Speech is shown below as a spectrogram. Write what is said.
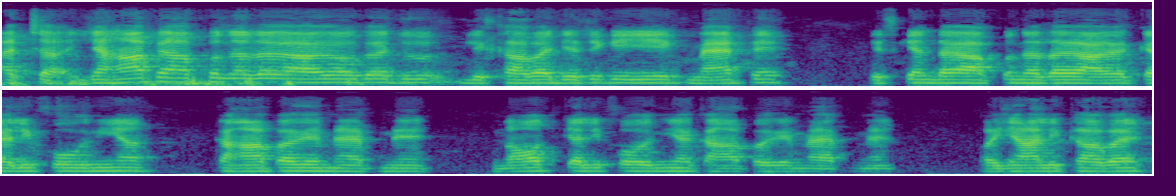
अच्छा यहाँ पे आपको नज़र आ रहा होगा जो लिखा हुआ है, जैसे कि ये एक मैप है। इसके अंदर आपको नज़र आ रहा है कैलिफ़ोर्निया कहाँ पर है मैप में? नॉर्थ कैलिफ़ोर्निया कहाँ पर है मैप में? और यहाँ लिखा हुआ है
